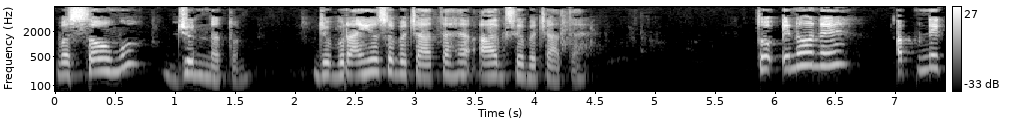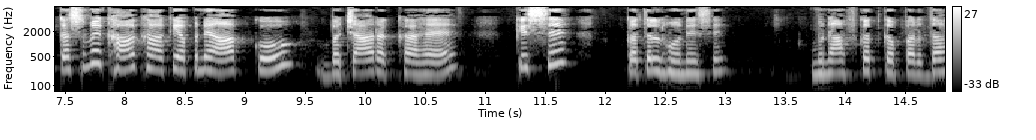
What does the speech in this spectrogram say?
و سوم جنتن۔ جو برائیوں سے بچاتا ہے، آگ سے بچاتا ہے۔ تو انہوں نے اپنی قسمیں کھا کھا کے اپنے آپ کو بچا رکھا ہے۔ کس سے؟ قتل ہونے سے، منافقت کا پردہ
